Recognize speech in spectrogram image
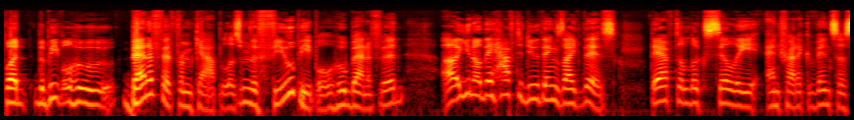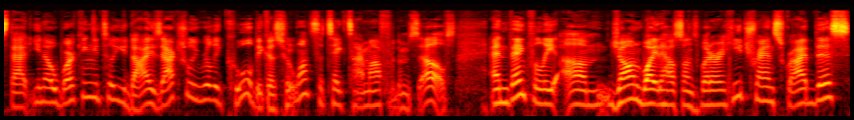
but the people who benefit from capitalism, the few people who benefit, uh, you know, they have to do things like this they have to look silly and try to convince us that, you know, working until you die is actually really cool because who wants to take time off for themselves? And thankfully, um, John Whitehouse on Twitter, he transcribed this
